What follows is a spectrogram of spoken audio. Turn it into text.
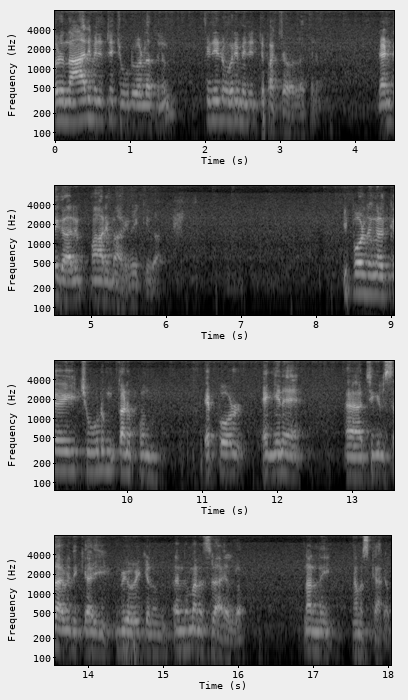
ഒരു നാല് മിനിറ്റ് ചൂടുവെള്ളത്തിലും പിന്നീട് ഒരു മിനിറ്റ് പച്ചവെള്ളത്തിലും. രണ്ട് കാലം മാറി മാറി വയ്ക്കുക ഇപ്പോൾ നിങ്ങൾക്ക് ഈ ചൂടും തണുപ്പും എപ്പോൾ എങ്ങനെ ചികിത്സാവിധിക്കായി ഉപയോഗിക്കണം എന്ന് മനസ്സിലായല്ലോ. നന്ദി നമസ്കാരം.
